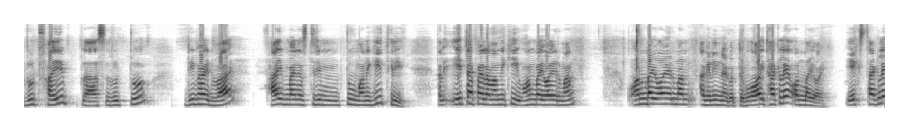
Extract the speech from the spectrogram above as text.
Root five plus root two divide by five minus three two মানে কি? থ্রি তাহলে এটা পেলাম আমি কি? ওয়ান বাই ওয়াই এর মান। ওয়ান বাই ওয়াই এর মান আগে নির্ণয় করতে হবে। ওয়াই থাকলে ওয়ান বাই ওয়াই এক্স থাকলে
